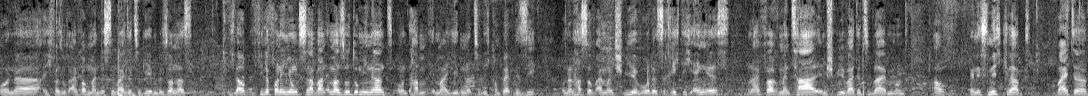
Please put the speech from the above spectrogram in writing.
und äh, ich versuche einfach mein Wissen weiterzugeben. Besonders, ich glaube, viele von den Jungs waren immer so dominant und haben immer jeden natürlich komplett besiegt. Und dann hast du auf einmal ein Spiel, wo das richtig eng ist und einfach mental im Spiel weiter zu bleiben und auch wenn es nicht klappt, weiter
